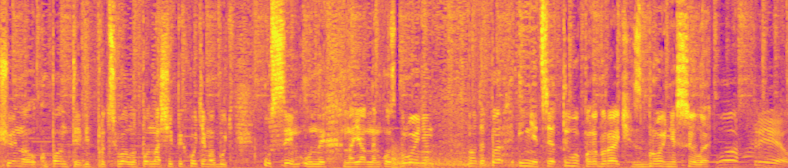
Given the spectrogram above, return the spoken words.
Щойно окупанти відпрацювали по нашій піхоті, мабуть, усім у них наявним озброєнням. Ну а тепер ініціативу перебирають Збройні сили. Постріл!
